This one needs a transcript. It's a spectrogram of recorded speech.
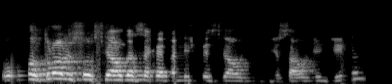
O controle social da Secretaria Especial de Saúde Indígena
